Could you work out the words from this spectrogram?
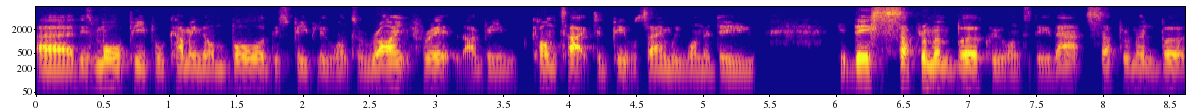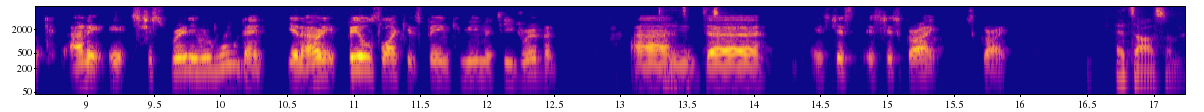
Uh, there's more people coming on board. There's people who want to write for it. I've been contacted, people saying we want to do this supplement book, we want to do that supplement book, and it, it's just really rewarding, you know. And it feels like it's being community driven, and uh, it's just it's just great. It's great. It's awesome.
